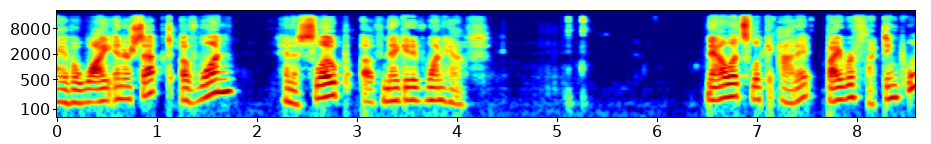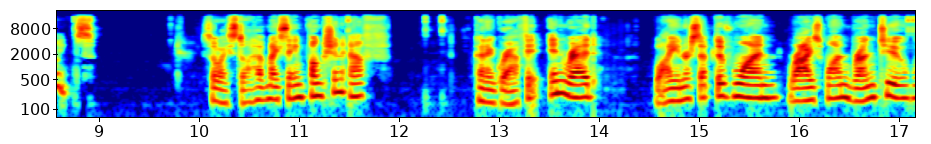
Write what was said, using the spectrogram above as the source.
I have a y-intercept of 1 and a slope of negative 1 half. Now let's look at it by reflecting points. So I still have my same function f. Going to graph it in red, y-intercept of 1, rise 1, run 2.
